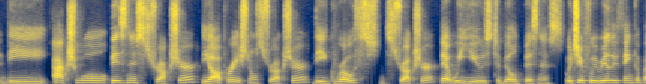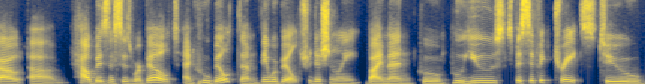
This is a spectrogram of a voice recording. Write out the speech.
the actual business structure, the operational structure, the growth structure that we use to build business. Which, if we really think about um, how businesses were built and who built them, they were built traditionally by men who who use specific traits to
